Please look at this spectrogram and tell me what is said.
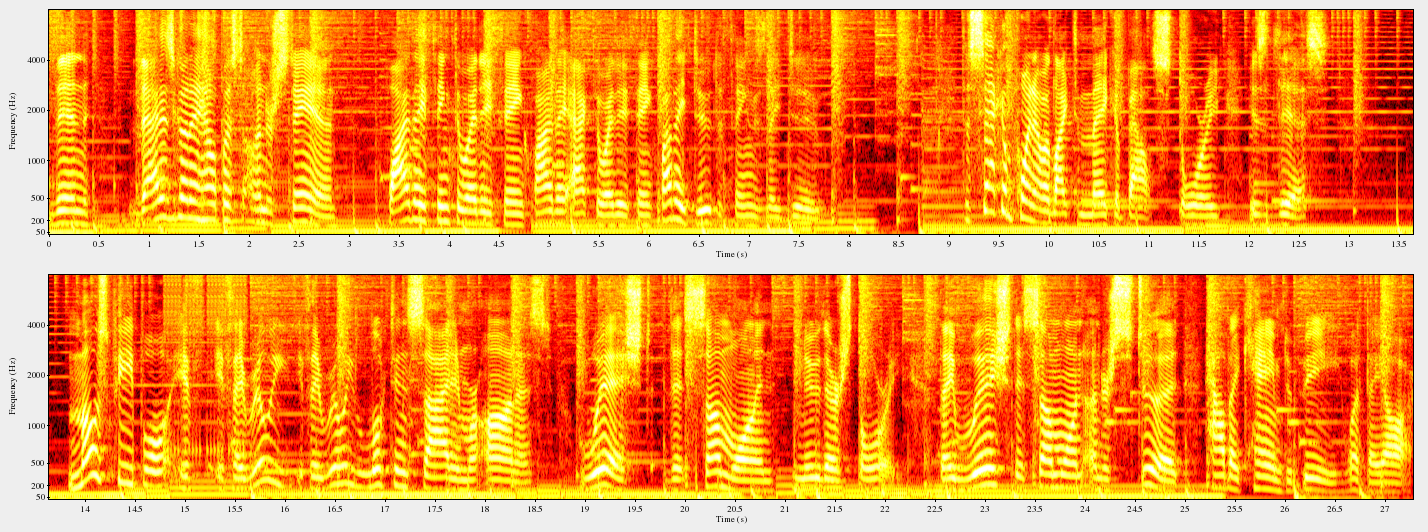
then that is going to help us to understand why they think the way they think, why they act the way they think, why they do the things they do. The second point I would like to make about story is this. Most people, if, if they really if they really looked inside and were honest, wished that someone knew their story. They wish that someone understood how they came to be what they are.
